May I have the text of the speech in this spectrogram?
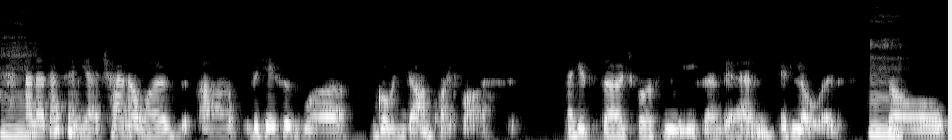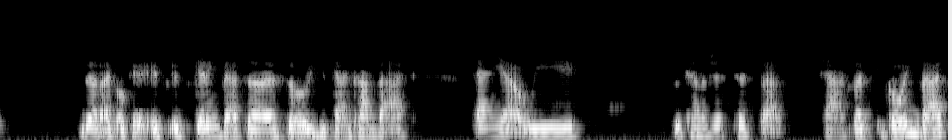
Mm. And at that time, yeah, China was, uh, the cases were going down quite fast. Like it surged for a few weeks and then it lowered. Mm. So they're like, okay, it's, it's getting better, so you can come back. And yeah, we, we kind of just took that chance. But going back,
